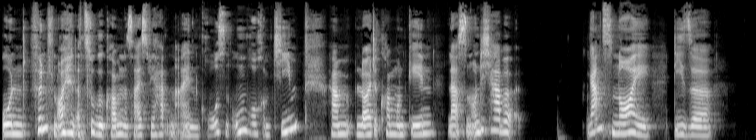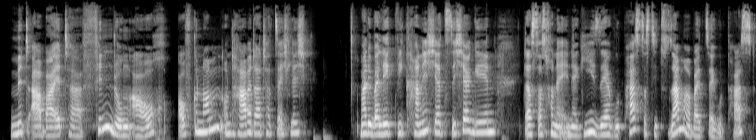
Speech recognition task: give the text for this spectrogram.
und fünf neue dazugekommen. Das heißt, wir hatten einen großen Umbruch im Team, haben Leute kommen und gehen lassen. Und ich habe ganz neu diese Mitarbeiterfindung auch aufgenommen und habe da tatsächlich mal überlegt, wie kann ich jetzt sicher gehen, dass das von der Energie sehr gut passt, dass die Zusammenarbeit sehr gut passt.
